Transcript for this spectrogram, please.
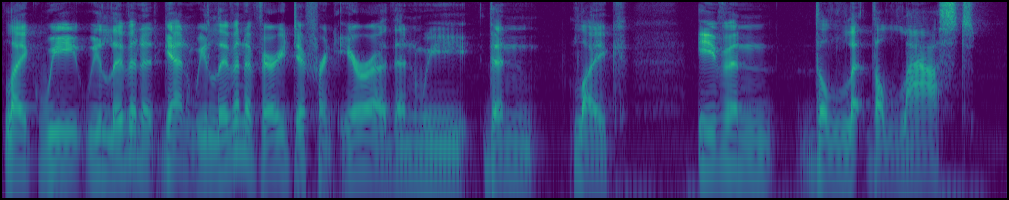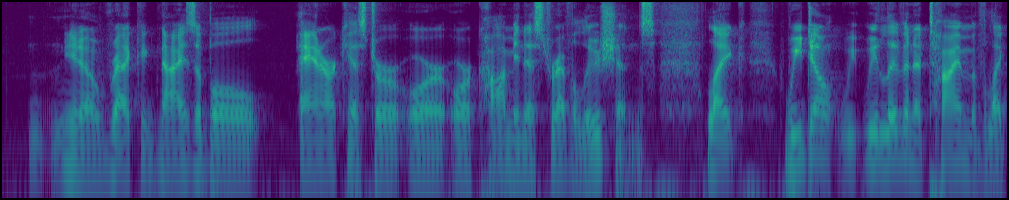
Like we we live in again, we live in a very different era than we than like even the the last you know recognizable anarchist or, or or communist revolutions. Like we don't we, we live in a time of like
